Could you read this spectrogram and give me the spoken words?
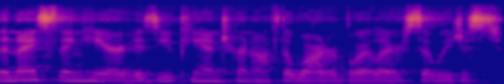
The nice thing here is you can turn off the water boiler, so we just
